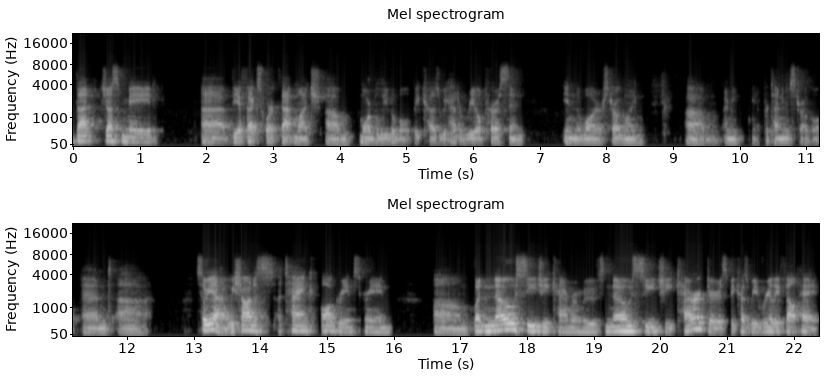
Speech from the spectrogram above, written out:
that just made uh, the effects work that much um, more believable because we had a real person in the water struggling. Um, I mean, you know, pretending to struggle, and uh, so yeah, we shot a, a tank, all green screen um, but no CG camera moves, no CG characters, because we really felt, hey,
